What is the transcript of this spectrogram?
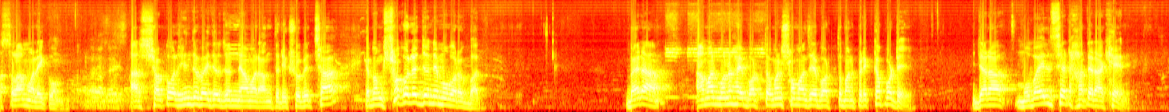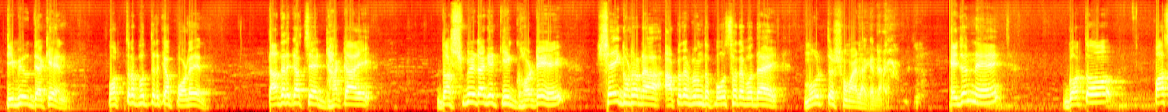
আসসালামু আলাইকুম। আর সকল হিন্দু ভাইদের জন্য আমার আন্তরিক শুভেচ্ছা এবং সকলের জন্য মোবারকবাদ। ভাইরা আমার মনে হয় বর্তমান সমাজে বর্তমান প্রেক্ষাপটে যারা মোবাইল সেট হাতে রাখেন টিভিও দেখেন পত্রপত্রিকা পড়েন তাদের কাছে ঢাকায় দশ মিনিট আগে কি ঘটে, সেই ঘটনা আপনাদের পর্যন্ত পৌঁছাতে বোধ হয় মুহূর্ত সময় লাগে না। এই জন্যে গত পাঁচ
